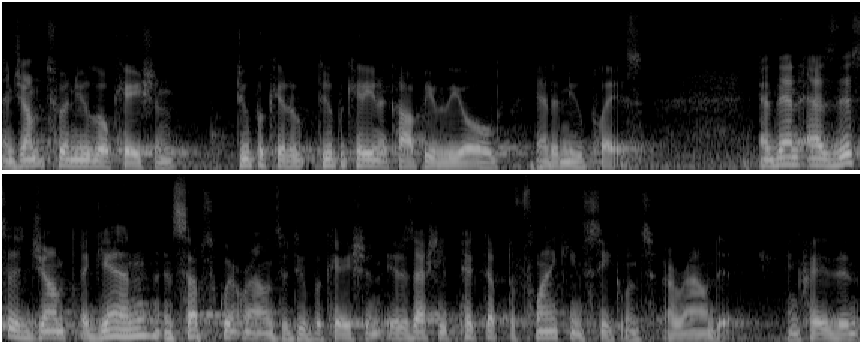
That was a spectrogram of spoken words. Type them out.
and jumped to a new location, duplicating a copy of the old at a new place. And then as this has jumped again in subsequent rounds of duplication, it has actually picked up the flanking sequence around it and created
